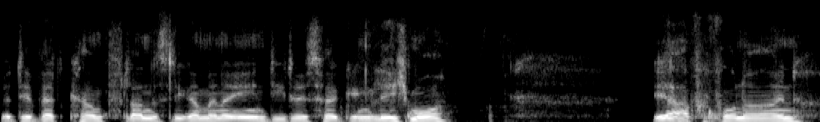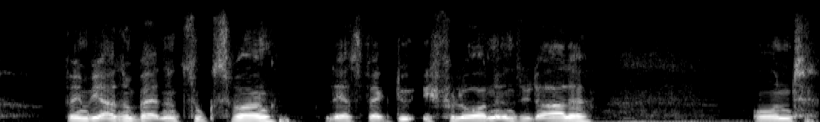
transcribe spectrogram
mit dem Wettkampf Landesliga Männer in Diedrichsfeld gegen Lechmoor. Ja, von vornherein wenn wir also im Bett einen Zugzwang. Leerswerk deutlich verloren in Südale. Und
